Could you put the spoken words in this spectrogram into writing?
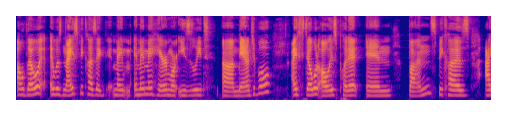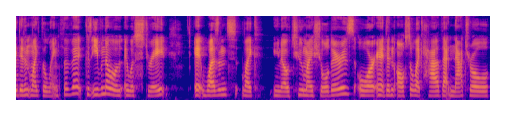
although it was nice because it made it made my hair more easily t- uh, manageable i still would always put it in buns because i didn't like the length of it because even though it was, straight it wasn't like you know to my shoulders or and it didn't also like have that natural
